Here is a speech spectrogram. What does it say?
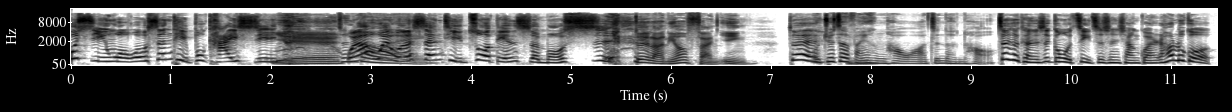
不行，我我身体不开心，Yeah 我要为我的身体做点什么事。对啦，你要反应。对，我觉得这个反应很好啊，真的很好。这个可能是跟我自己自身相关，然后如果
